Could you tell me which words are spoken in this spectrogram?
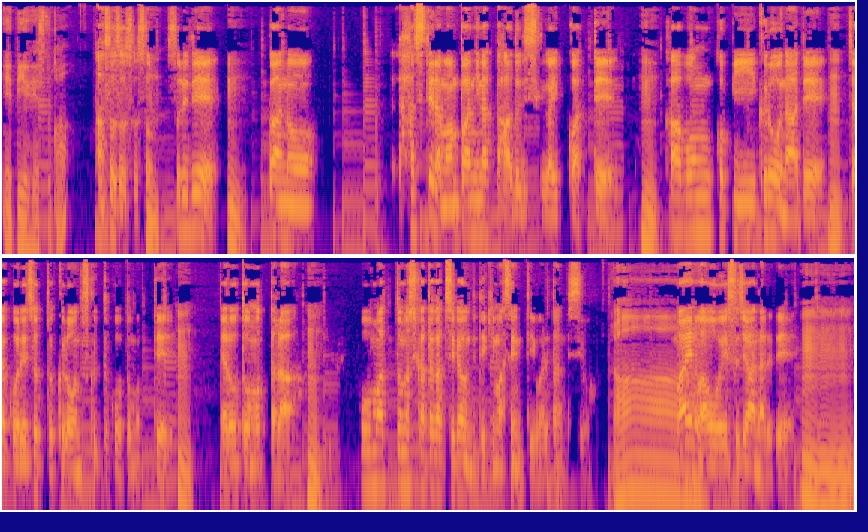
APFS とか？あ、そうそうそうそう。うんそれで、うん。僕あの、8テラ満帆になったハードディスクが1個あって、うん。カーボンコピークローナーで、うん。じゃあこれちょっとクローン作っとこうと思って、うん。やろうと思ったら、うん。フォーマットの仕方が違うんでできませんって言われたんですよ。ああ。前のは OS ジャーナルで、うんうんうん。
